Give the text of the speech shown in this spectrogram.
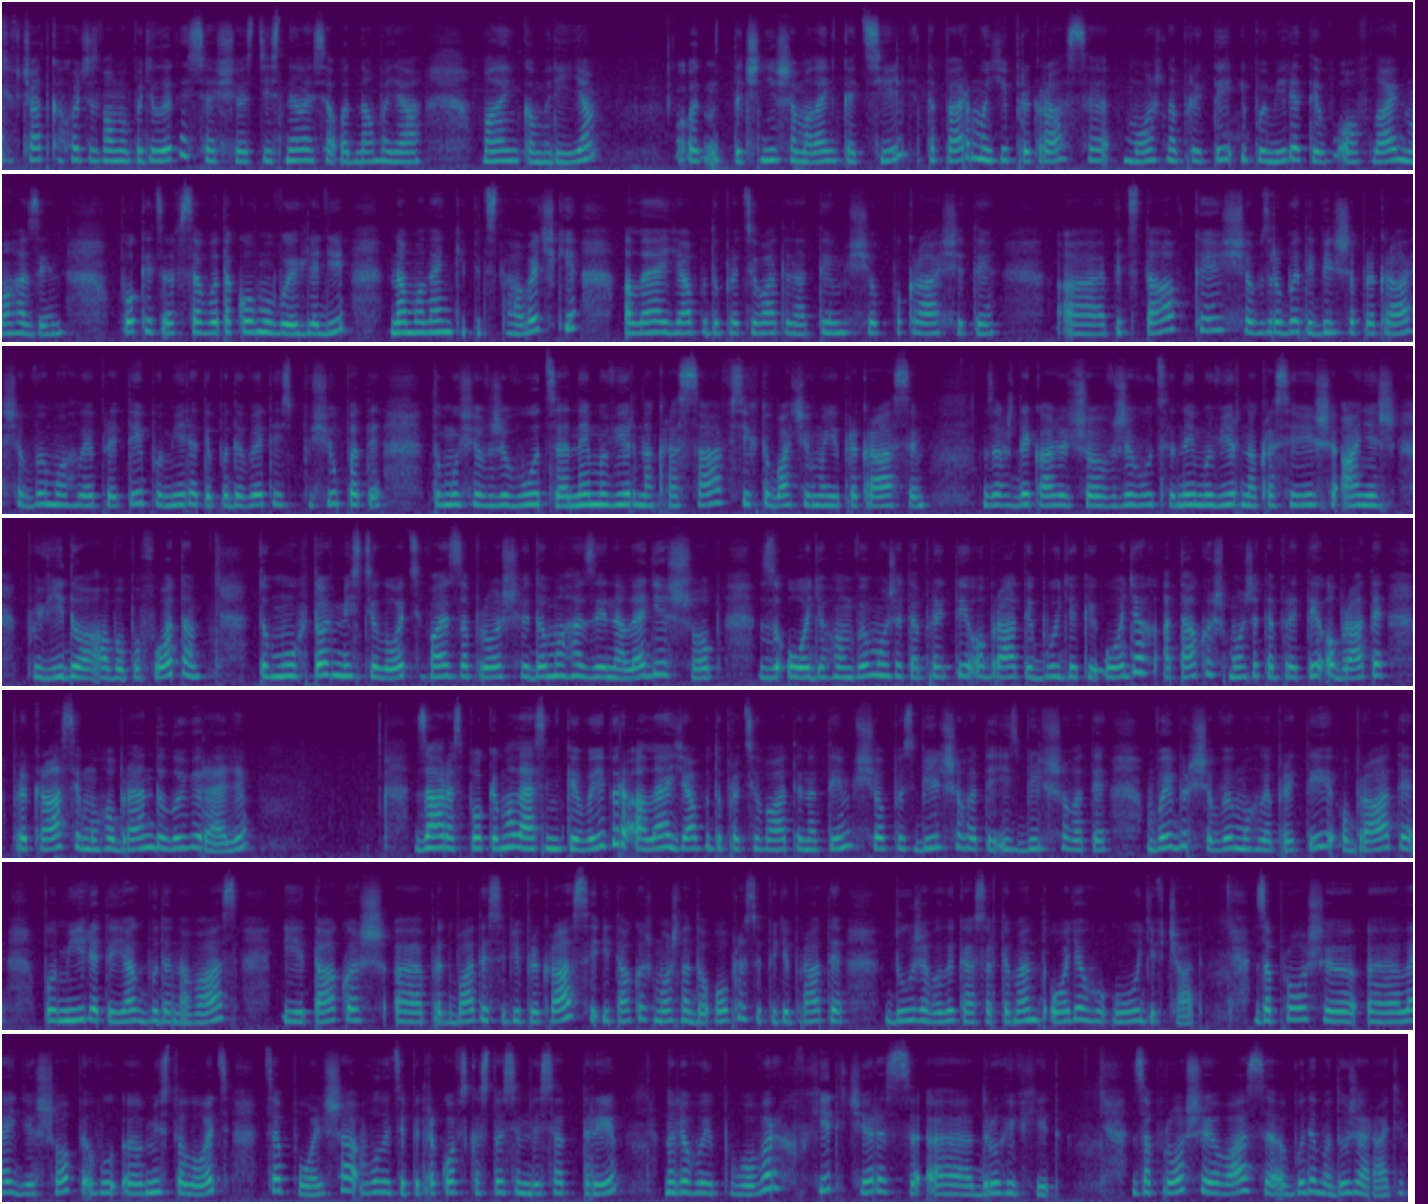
Дівчатка, хочу з вами поділитися, що здійснилася одна моя маленька мрія, точніше, маленька ціль. Тепер мої прикраси можна прийти і поміряти в офлайн-магазин. Поки це все в такому вигляді, на маленькі підставочки, але я буду працювати над тим, щоб покращити підставки, щоб зробити більше прикрас, щоб ви могли прийти, поміряти, подивитись, пощупати, тому що вживу це неймовірна краса. Всі, хто бачив мої прикраси, завжди кажуть, що вживу це неймовірно красивіше, аніж по відео або по фото. Тому хто в місті Лоць, вас запрошую до магазина Lady Shop з одягом. Ви можете прийти обрати будь-який одяг, а також можете прийти обрати прикраси мого бренду Ловірелі. Зараз поки малесенький вибір, але я буду працювати над тим, щоб збільшувати і збільшувати вибір, щоб ви могли прийти, обрати, поміряти, як буде на вас, і також е, придбати собі прикраси, і також можна до образу підібрати дуже великий асортимент одягу у дівчат. Запрошую е, Lady Shop в е, місто Лоць, це Польща, вулиця Петраковська, 173, нульовий поверх, вхід через другий вхід. Запрошую вас, будемо дуже раді.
